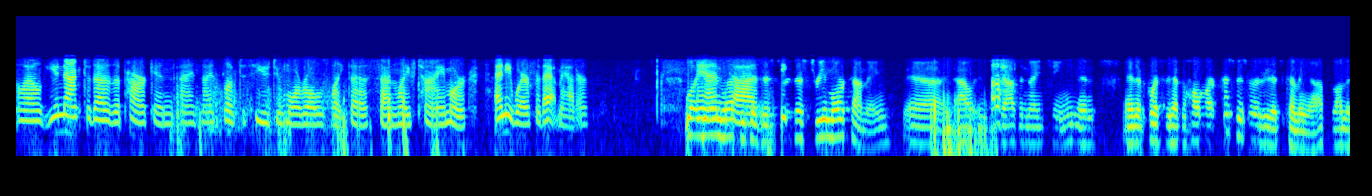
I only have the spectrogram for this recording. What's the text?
Well, you knocked it out of the park, and, and I'd love to see you do more roles like this on Lifetime or anywhere for that matter. Well, you're in And, luck uh, because there's there's three more coming uh, out in 2019, and and of course we have the Hallmark Christmas movie that's coming up on the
